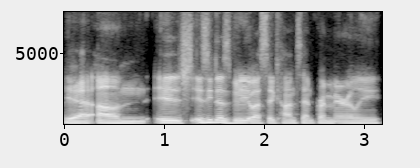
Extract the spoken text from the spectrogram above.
Yeah. Um, is Izzy does video essay content primarily.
